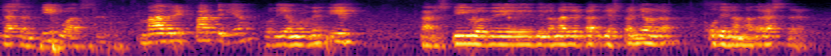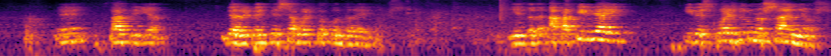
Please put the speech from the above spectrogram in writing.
las antiguas madre patria, podríamos decir, al estilo de, la madre patria española o de la madrastra ¿eh? patria, de repente se ha vuelto contra ellos. Y entonces, a partir de ahí, y después de unos años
